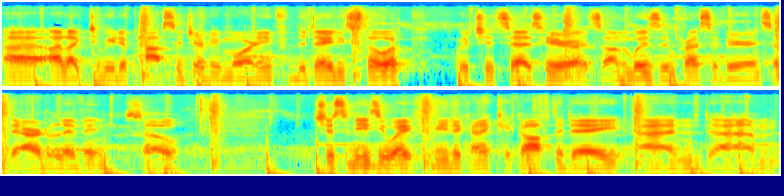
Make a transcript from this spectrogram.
uh, I like to read a passage every morning from the Daily Stoic, which it says here it's on wisdom, perseverance, and the art of living. So it's just an easy way for me to kind of kick off the day. And um,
